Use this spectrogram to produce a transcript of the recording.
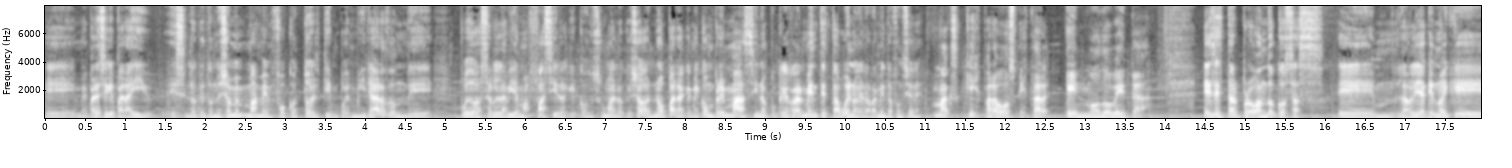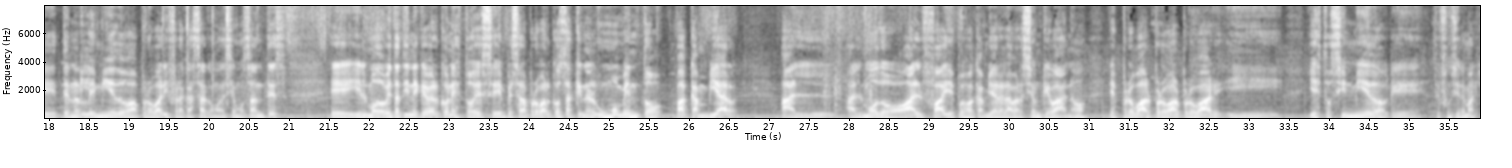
Eh, me parece que para ahí es lo que donde yo me- más me enfoco todo el tiempo, es mirar donde puedo hacerle la vida más fácil al que consuma lo que yo, hago. no para que me compren más, sino porque realmente está bueno que la herramienta funcione. Max, ¿qué es para vos estar en modo beta? es estar probando cosas. Eh, la realidad que no hay que tenerle miedo a probar y fracasar, como decíamos antes. Eh, y el modo beta tiene que ver con esto, es empezar a probar cosas que en algún momento va a cambiar al, al modo alfa y después va a cambiar a la versión que va, ¿no? Es probar, probar, probar y, y esto sin miedo a que te funcione mal.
